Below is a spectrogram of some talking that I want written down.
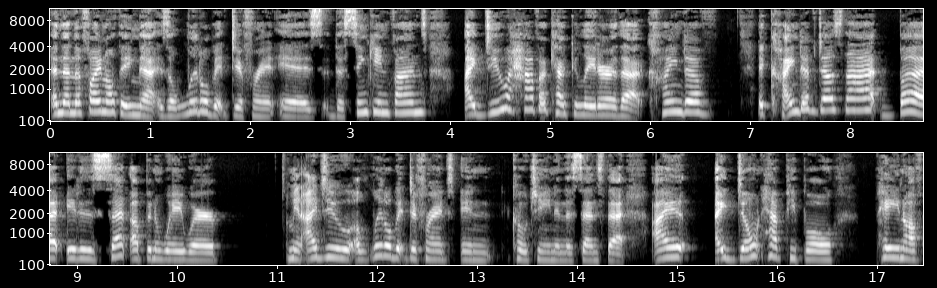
And then the final thing that is a little bit different is the sinking funds. I do have a calculator that kind of it kind of does that, but it is set up in a way where I mean, I do a little bit different in coaching in the sense that I I don't have people paying off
